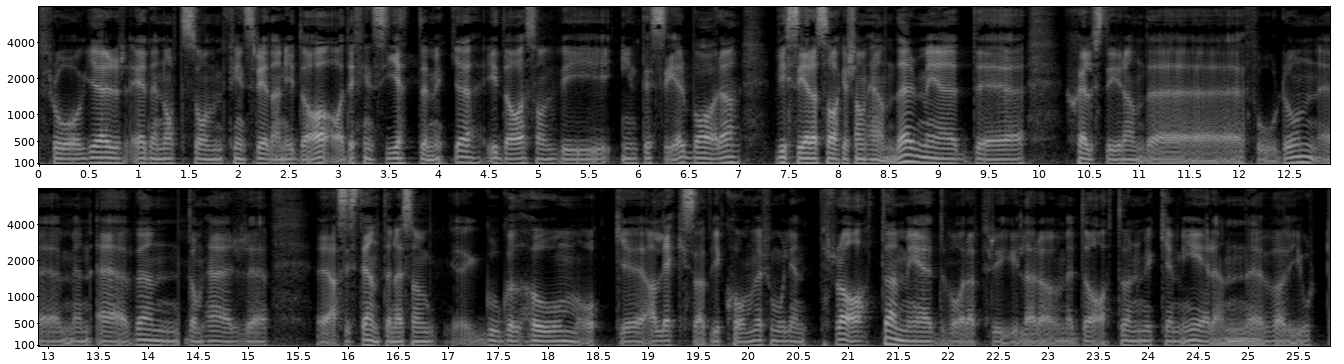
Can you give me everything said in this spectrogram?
frågor, är det något som finns redan idag? Ja, det finns jättemycket idag som vi inte ser bara. Vi ser att saker som händer med eh, självstyrande eh, fordon eh, men även de här eh, Eh, assistenterna som eh, Google Home och eh, Alexa att vi kommer förmodligen prata med våra prylar och med datorn mycket mer än vad vi gjort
